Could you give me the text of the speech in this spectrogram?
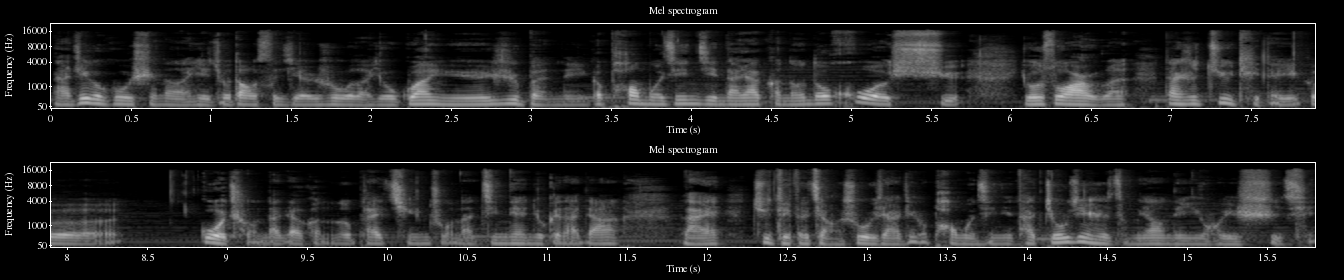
那这个故事呢，也就到此结束了。有关于日本的一个泡沫经济，大家可能都或许有所耳闻，但是具体的一个过程，大家可能都不太清楚。那今天就给大家来具体的讲述一下这个泡沫经济它究竟是怎么样的一回事情。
